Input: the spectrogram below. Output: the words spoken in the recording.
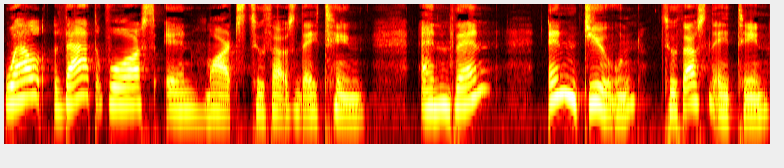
Well, that was in March 2018. And then in June 2018,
